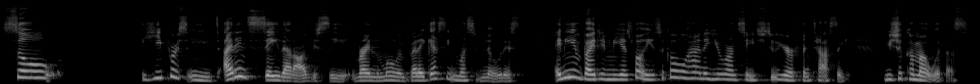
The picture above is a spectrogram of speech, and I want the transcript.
So he proceeds. I didn't say that obviously right in the moment, but I guess he must have noticed. And he invited me as well. He's like, Oh, Hanna, you were on stage too. You're fantastic. You should come out with us.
